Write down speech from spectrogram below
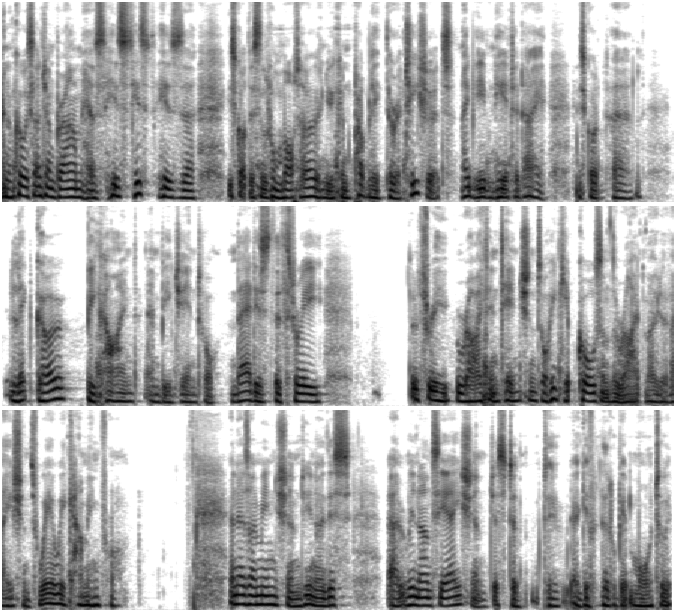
And of course, Ajahn Brahm has his his his uh, he's got this little motto, and you can probably there are T-shirts, maybe even here today. He's got uh, "Let go, be kind, and be gentle." And that is the three the three right intentions, or he kept calls them the right motivations, where we're coming from. And as I mentioned, you know this. Uh, renunciation, just to, to uh, give a little bit more to it,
